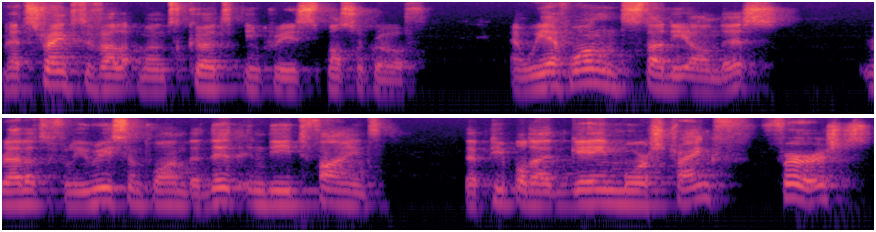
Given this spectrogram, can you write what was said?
that strength development could increase muscle growth. And we have one study on this, relatively recent one, that did indeed find that people that gain more strength first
